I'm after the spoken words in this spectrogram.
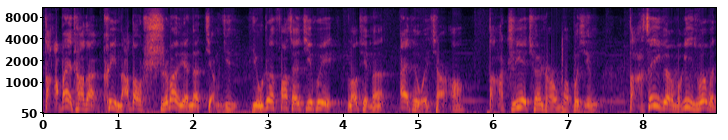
打败他的可以拿到十万元的奖金，有这发财机会，老铁们艾特我一下啊！打职业拳手我不行，打这个我跟你说我，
